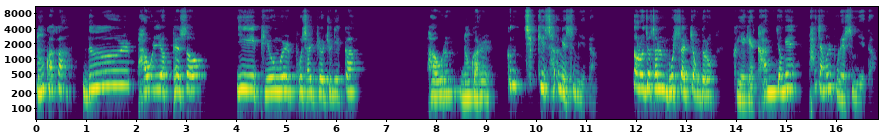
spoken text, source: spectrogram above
누가가 늘 바울 옆에서 이 비용을 보살펴 주니까 바울은 누가를 끔찍히 사랑했습니다. 떨어져서는 못 살 정도로 그에게 감정의 파장을 보냈습니다.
